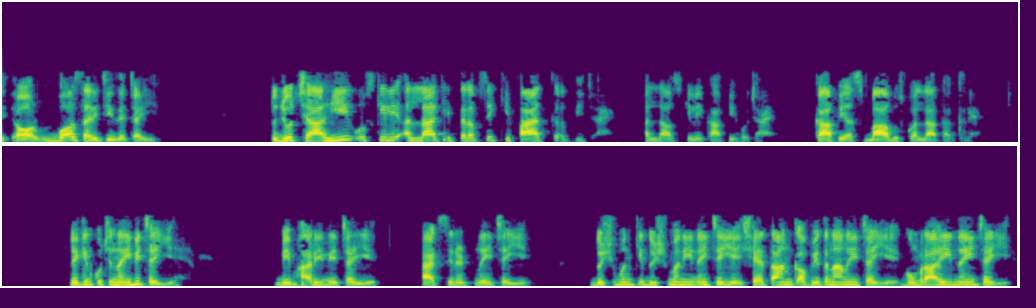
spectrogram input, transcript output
اور بہت ساری چیزیں چاہیے۔ تو جو چاہیے اس کے لیے اللہ کی طرف سے کفایت کر دی جائے۔ اللہ اس کے لیے کافی ہو جائے۔ کافی اسباب اس کو اللہ عطا کرے۔ لیکن کچھ نہیں بھی چاہیے۔ بیماری نہیں چاہیے ایکسیڈنٹ نہیں چاہیے۔ دشمن کی دشمنی نہیں چاہیے، شیطان کا فتنہ نہیں چاہیے، گمراہی نہیں چاہیے۔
